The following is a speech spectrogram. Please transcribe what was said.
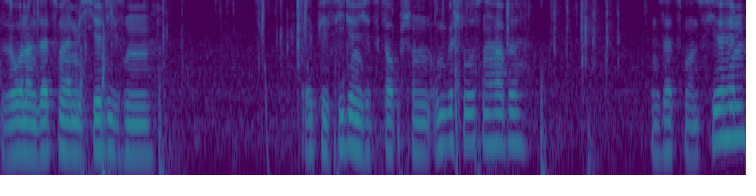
So, und dann setzen wir nämlich hier diesen APC, den ich jetzt glaube schon umgestoßen habe. Den setzen wir uns hier hin.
